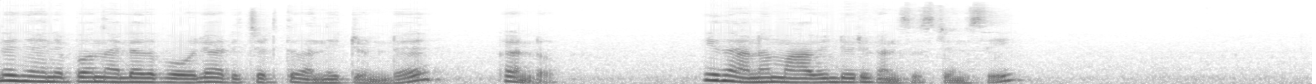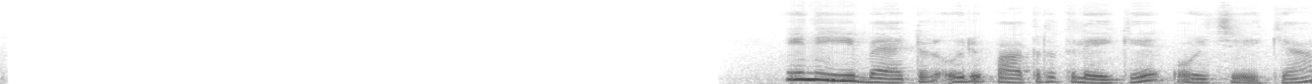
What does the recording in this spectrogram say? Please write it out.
ഇത് ഞാനിപ്പോൾ നല്ലതുപോലെ അടിച്ചെടുത്ത് വന്നിട്ടുണ്ട്. കണ്ടോ? ഇതാണ് മാവിന്റെ ഒരു കൺസിസ്റ്റൻസി ഇനി ഈ ബാറ്റർ ഒരു പാത്രത്തിലേക്ക് ഒഴിച്ചു വയ്ക്കാം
